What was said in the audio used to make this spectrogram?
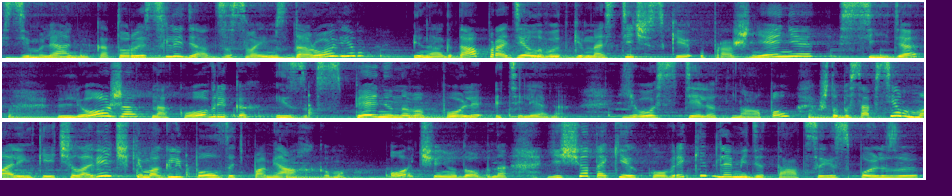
Земляне, которые следят за своим здоровьем, иногда проделывают гимнастические упражнения, сидя, лежа на ковриках из вспененного полиэтилена. Его стелят на пол, чтобы совсем маленькие человечки могли ползать по мягкому. Очень удобно. Еще такие коврики для медитации используют.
